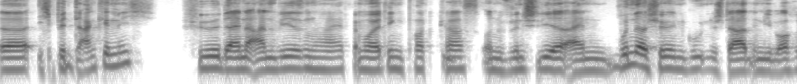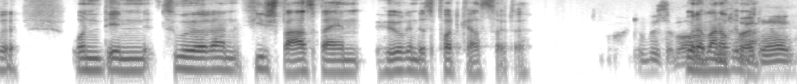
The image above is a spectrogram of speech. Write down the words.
Äh, ich bedanke mich für deine Anwesenheit beim heutigen Podcast und wünsche dir einen wunderschönen guten Start in die Woche und den Zuhörern viel Spaß beim Hören des Podcasts heute. Du bist aber Oder auch wann auch immer. heute.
